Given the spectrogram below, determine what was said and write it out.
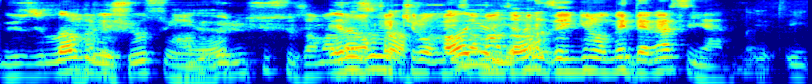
Yüzyıllardır Abi- yaşıyorsun Abi ya. ölümsüzsün. Zaman En zaman azından- fakir olmayı, Hayır zaman ya. zaman zengin olmayı denersin yani. E, e,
